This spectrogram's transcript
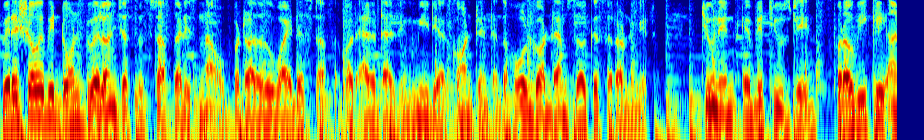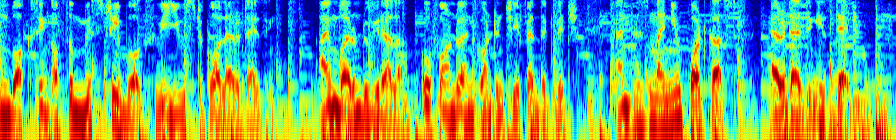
We're a show where we don't dwell on just the stuff that is now, but rather the wider stuff about advertising, media, content, and the whole goddamn circus surrounding it. Tune in every Tuesday for our weekly unboxing of the mystery box we used to call advertising. I'm Varun Duggirala, co founder and content chief at The Glitch, and this is my new podcast, Advertising is Dead.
